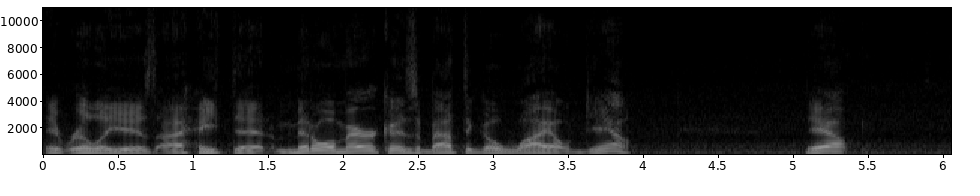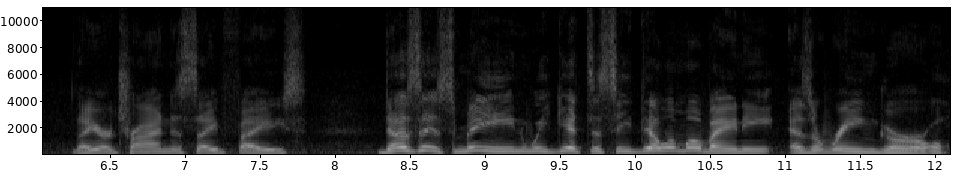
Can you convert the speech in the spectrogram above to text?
It really is. I hate that. Middle America is about to go wild. Yeah. Yeah. They are trying to save face. Does this mean we get to see Dylan Mulvaney as a ring girl?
